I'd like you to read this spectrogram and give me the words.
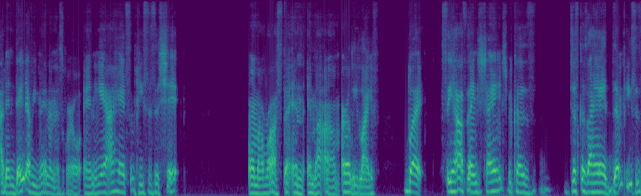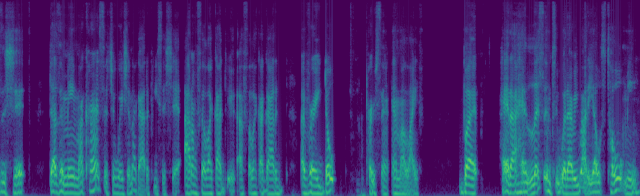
I didn't date every man in this world. And yeah, I had some pieces of shit on my roster in, in my um early life. But see how things change because just because I had them pieces of shit doesn't mean my current situation I got a piece of shit. I don't feel like I do. I feel like I got a, a very dope person in my life. But had I had listened to what everybody else told me,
